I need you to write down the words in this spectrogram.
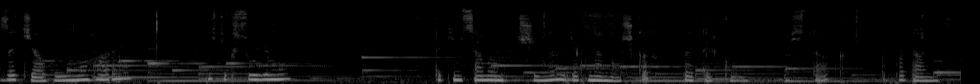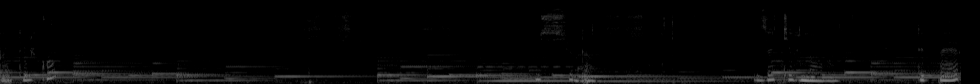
Затягуємо гарно і фіксуємо таким самим чином, як на ножках, петелькою. Ось так. Попадаємо в петельку. Ось сюди. Затягнули. Тепер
